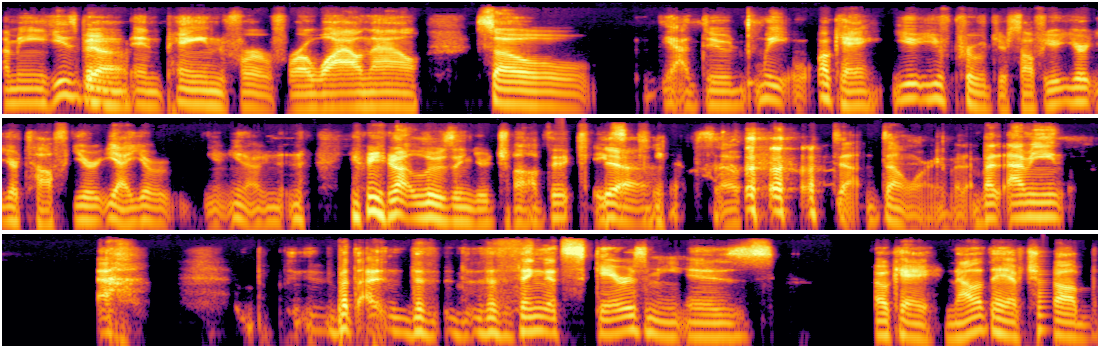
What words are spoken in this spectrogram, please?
I mean, he's been in pain for for a while now. So yeah, dude, we okay. You you've proved yourself. You're you're you're tough. You're yeah. You're you, you know you're, you're not losing your job. The case Yeah. So don't, don't worry about it. But I mean, ah, but the, the the thing that scares me is okay, now that they have Chubb,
